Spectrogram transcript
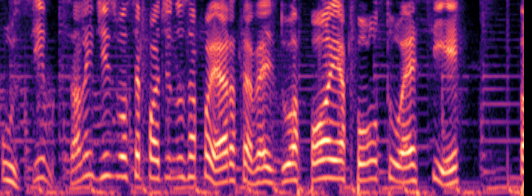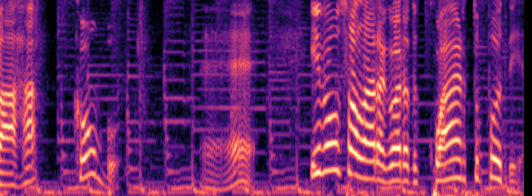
os imãs. Além disso, você pode nos apoiar através do apoia.se barra combo. É. E vamos falar agora do quarto poder.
